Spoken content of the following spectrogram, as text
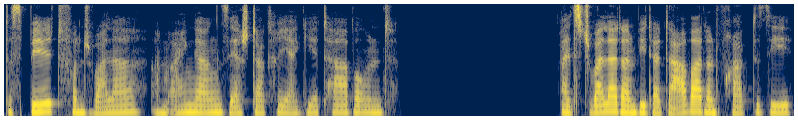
das Bild von Jwala am Eingang sehr stark reagiert habe und als Jwala dann wieder da war, dann fragte sie,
